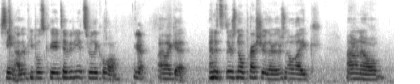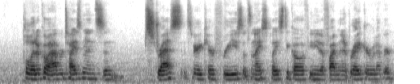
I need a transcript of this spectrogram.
seeing other people's creativity. It's really cool. Yeah. I like it. And it's there's no pressure there. There's no like I don't know political advertisements and stress. It's very carefree, so it's a nice place to go if you need a 5-minute break or whatever.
